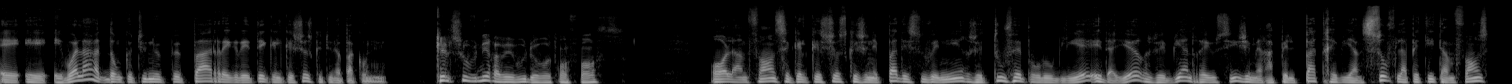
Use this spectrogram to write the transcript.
Et, et- et voilà, donc tu ne peux pas regretter quelque chose que tu n'as pas connu. Quel souvenir avez-vous de votre enfance? Oh, l'enfance, c'est quelque chose que je n'ai pas de souvenirs. J'ai tout fait pour l'oublier. Et d'ailleurs, j'ai bien réussi. Je ne me rappelle pas très bien, sauf la petite enfance,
